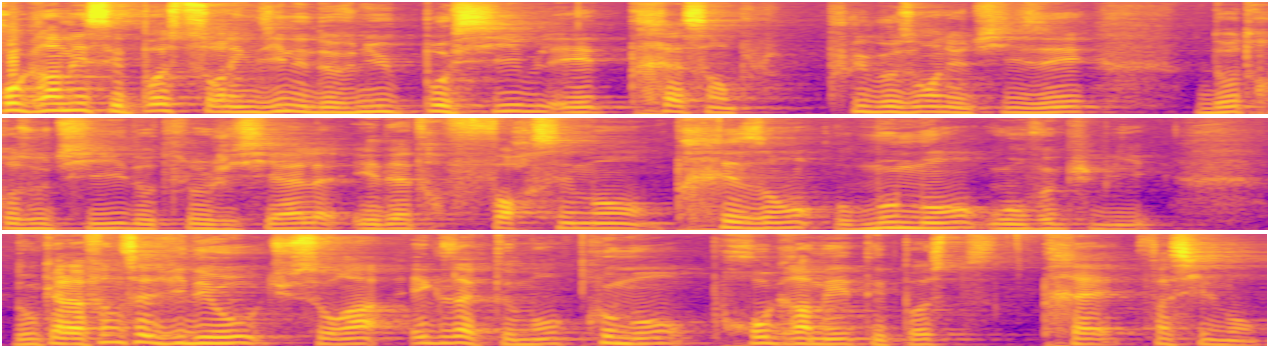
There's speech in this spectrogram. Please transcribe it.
Programmer ses posts sur LinkedIn est devenu possible et très simple. Plus besoin d'utiliser d'autres outils, d'autres logiciels et d'être forcément présent au moment où on veut publier. Donc à la fin de cette vidéo, tu sauras exactement comment programmer tes posts très facilement.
